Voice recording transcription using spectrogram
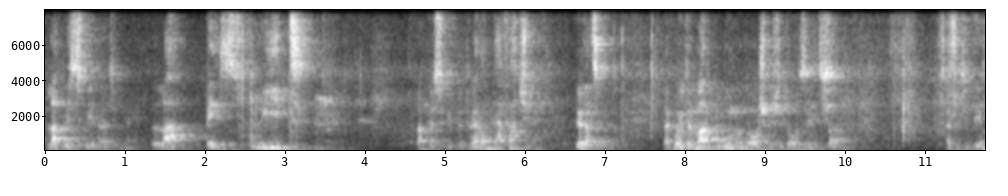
La pescuit, dragii mei. La pescuit. La pescuit. Pentru că era om de afacere. Uitați-vă. Dacă uită Marcu 1, 19 și 20, hai să citim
